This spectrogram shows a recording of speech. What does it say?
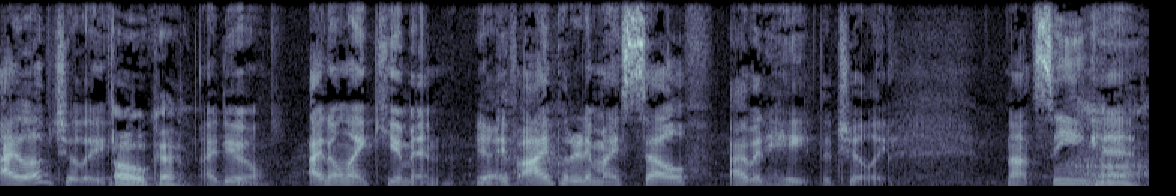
I love chili. Oh, okay. I do. I don't like cumin. Yeah. If I put it in myself, I would hate the chili. Not seeing Huh.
